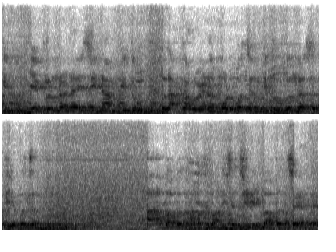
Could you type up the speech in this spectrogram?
કીધું. મેકરન રાડાએ જી નામ કીધું. લાખાલો એને મૂળ વચન કીધું. ગંગા સતીએ વચન કીધું. આ બાબત સમજવાની છે. ઝીણી બાબત છે.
